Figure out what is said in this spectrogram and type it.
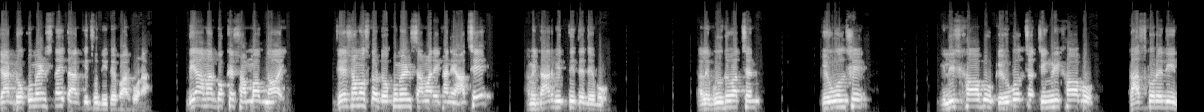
যার ডকুমেন্টস নেই তার কিছু দিতে পারব না। দিয়ে আমার পক্ষে সম্ভব নয়। যে সমস্ত ডকুমেন্টস আমার এখানে আছে, আমি তার ভিত্তিতে দেব। তাহলে বুঝতে পারছেন? কেউ বলছে, ইলিশ খাওয়াবো, কেউ বলছে চিংড়ি খাওয়াবো, কাজ করে দিন।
